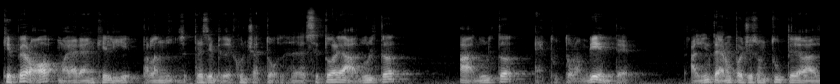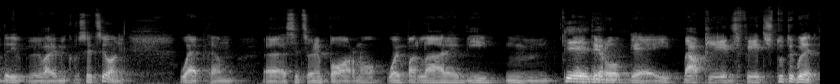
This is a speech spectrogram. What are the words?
che però magari anche lì, parlando per esempio del concetto del settore adult, adult è tutto l'ambiente, all'interno poi ci sono tutte le, altre, le varie microsezioni, webcam, eh, sezione porno, vuoi parlare di mh, mm, etero, gay, ah, piedi, fetici, tutte quelle,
